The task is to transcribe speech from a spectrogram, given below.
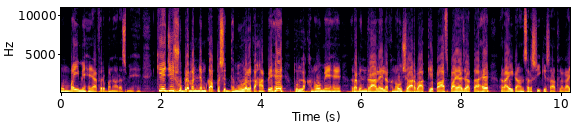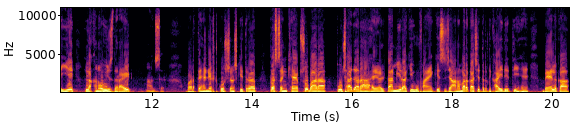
मुंबई में है या फिर बनारस में है? के जी सुब्रमण्यम का प्रसिद्ध म्यूरल कहाँ पे है? तो लखनऊ में है। रविंद्रालय, लखनऊ चारबाग के पास पाया जाता है। राइट आंसर सी के साथ लगाइए। Lucknow is the right answer बढ़ते हैं नेक्स्ट क्वेश्चन की तरफ़। प्रश्न संख्या 112 पूछा जा रहा है, अल्टामीरा की गुफाएँ किस जानवर का चित्र दिखाई देती हैं? बैल का,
